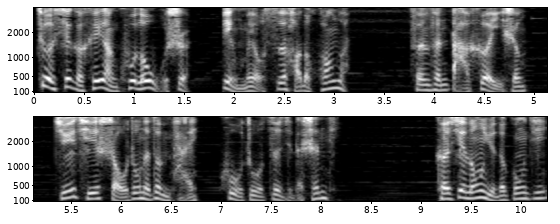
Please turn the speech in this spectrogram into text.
这些个黑暗骷髅武士并没有丝毫的慌乱，纷纷大喝一声，举起手中的盾牌护住自己的身体。可惜龙宇的攻击。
